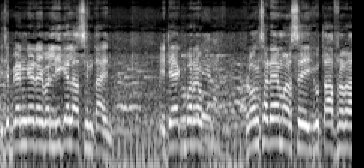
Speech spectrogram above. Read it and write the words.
এই যে ব্যান গাড়ি ড্রাইভার লিগেল আছেন তাই এটা একবার রং সাইডে মারছে এইগুলো তো আপনারা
